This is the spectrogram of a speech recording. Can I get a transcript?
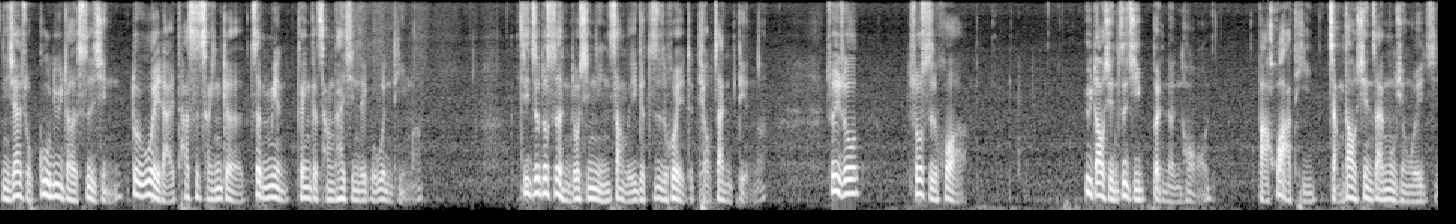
你现在所顾虑的事情，对未来它是成一个正面跟一个常态性的一个问题吗？其实这都是很多心灵上的一个智慧的挑战点了。所以说，说实话，遇到贤自己本人吼，把话题讲到现在目前为止，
